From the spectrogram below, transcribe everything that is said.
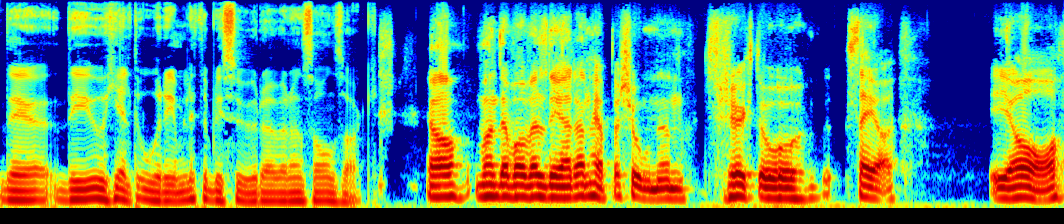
Det, det är ju helt orimligt att bli sur över en sån sak. Ja, men det var väl det den här personen försökte att säga. Ja,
